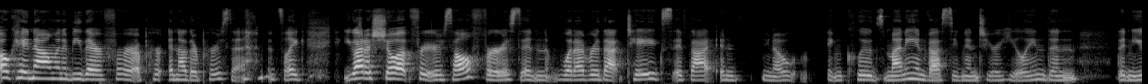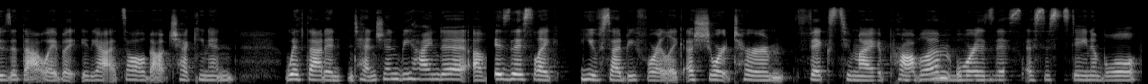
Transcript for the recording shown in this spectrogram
okay, now I'm going to be there for per- another person. it's like you got to show up for yourself first, and whatever that takes. If that and you know includes money investing into your healing, then then use it that way. But yeah, it's all about checking in with that intention behind it of is this like you've said before like a short term fix to my problem mm-hmm. or is this a sustainable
